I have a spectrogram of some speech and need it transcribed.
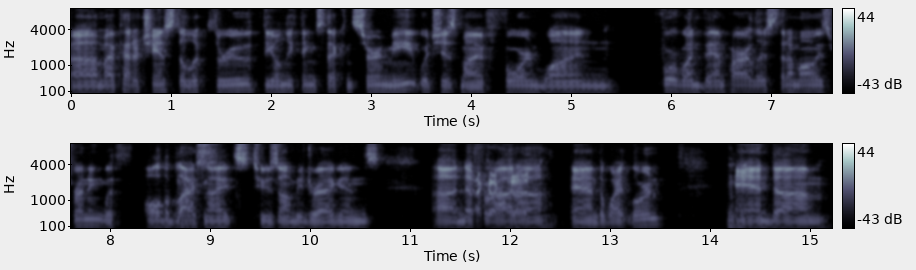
Um, I've had a chance to look through the only things that concern me, which is my four and one four one vampire list that I'm always running with all the Black Nice. Knights, two zombie dragons, uh, got Neferata, and the White Lord. Mhm. And um,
